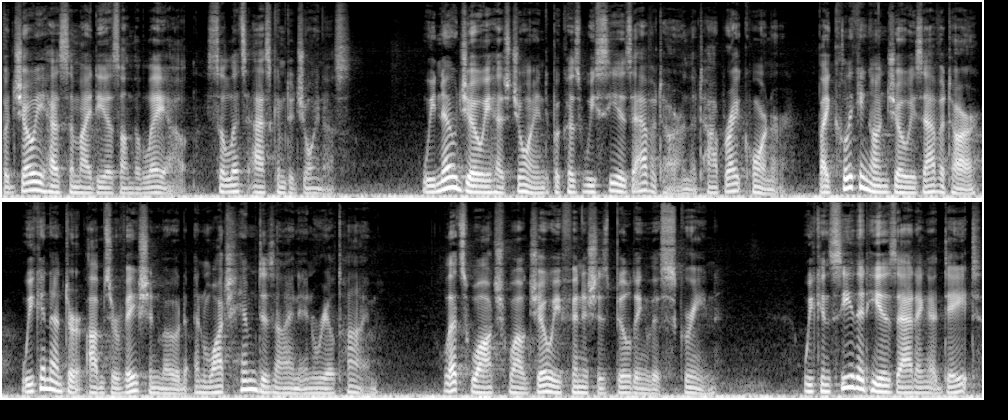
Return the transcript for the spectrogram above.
but Joey has some ideas on the layout, so let's ask him to join us. We know Joey has joined because we see his avatar in the top right corner. By clicking on Joey's avatar, we can enter observation mode and watch him design in real time. Let's watch while Joey finishes building this screen. We can see that he is adding a date,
